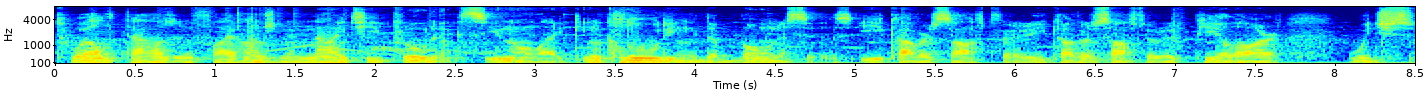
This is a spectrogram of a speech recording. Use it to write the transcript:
12,590 products you know like including the bonuses e-cover software e-cover software PLR which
